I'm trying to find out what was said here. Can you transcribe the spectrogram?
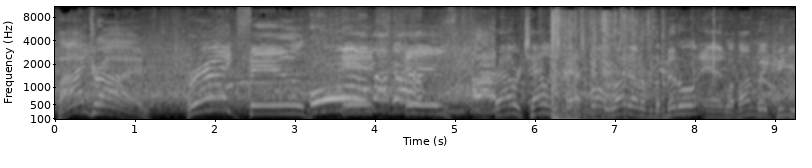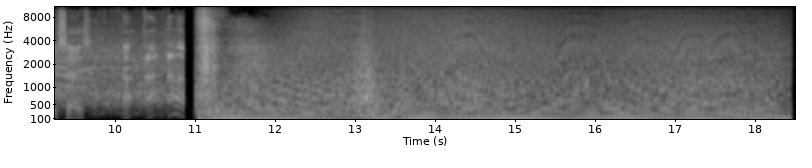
High drive. Right field. Oh, my God. Is ah. Brower challenge fastball right out over the middle, and LaMonte Wade Jr. says, uh, uh, uh.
